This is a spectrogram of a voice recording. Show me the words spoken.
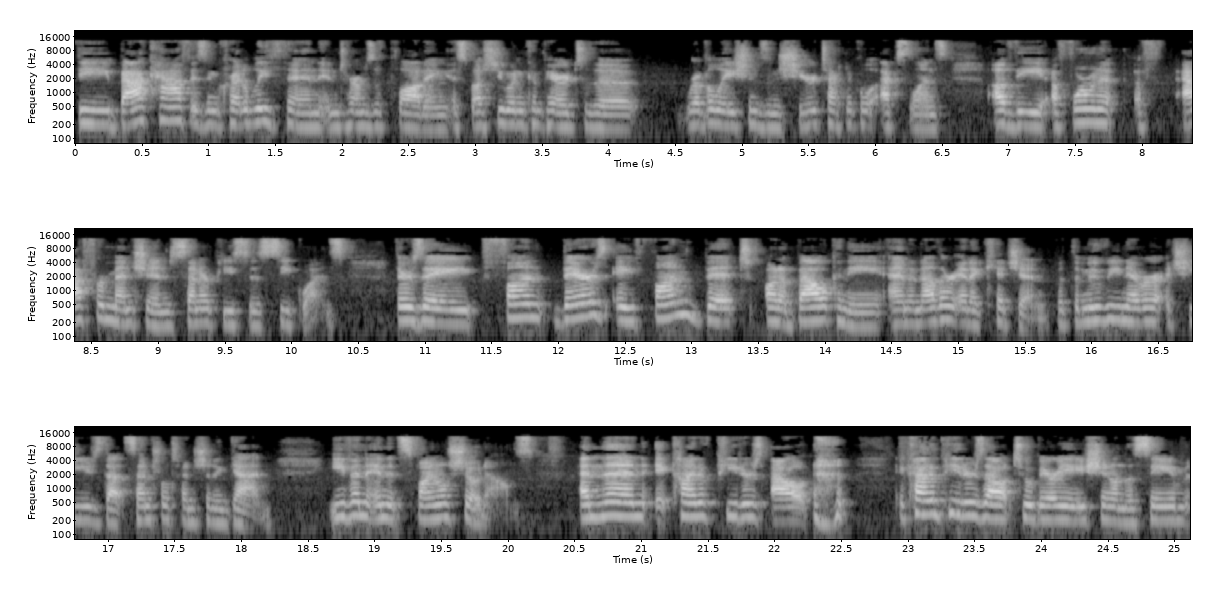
The back half is incredibly thin in terms of plotting, especially when compared to the revelations and sheer technical excellence of the aforementioned centerpieces sequence. There's a fun there's a fun bit on a balcony and another in a kitchen, but the movie never achieves that central tension again, even in its final showdowns. And then it kind of peters out it kind of peters out to a variation on the same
